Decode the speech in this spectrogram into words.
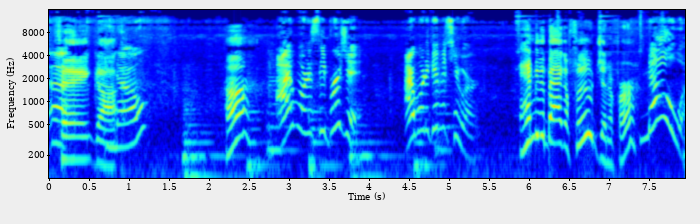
Uh, Thank God. No, Huh? I want to see Bridgette. I want to give it to her. Hand me the bag of food, Jennifer. No.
